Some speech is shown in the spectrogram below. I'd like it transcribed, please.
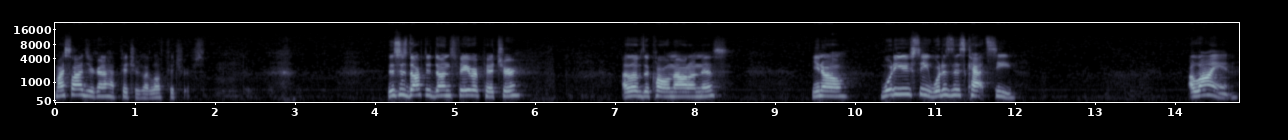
My slides, you're going to have pictures. I love pictures. This is Dr. Dunn's favorite picture. I love to call him out on this. You know, what do you see? What does this cat see? A lion.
